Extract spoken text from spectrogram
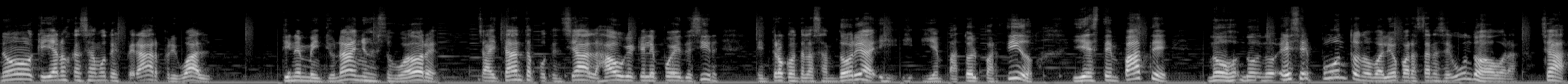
no, que ya nos cansamos de esperar, pero igual, tienen 21 años estos jugadores. O sea, hay tanta potencial. Hauge, ¿qué le puedes decir? Entró contra la Sampdoria y empató el partido. Y este empate no, no, no, ese punto nos valió para estar en segundos ahora. O sea,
